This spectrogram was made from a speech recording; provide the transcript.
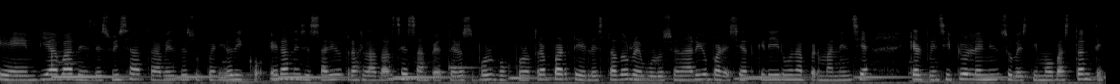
que enviaba desde Suiza a través de su periódico. Era necesario trasladarse a San Petersburgo. Por otra parte, el Estado revolucionario parecía adquirir una permanencia que al principio Lenin subestimó bastante.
